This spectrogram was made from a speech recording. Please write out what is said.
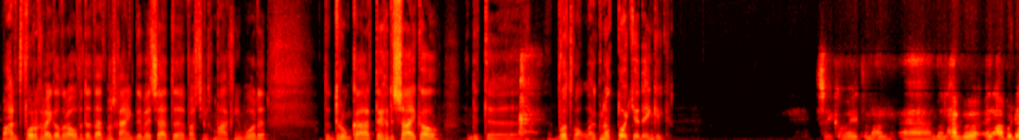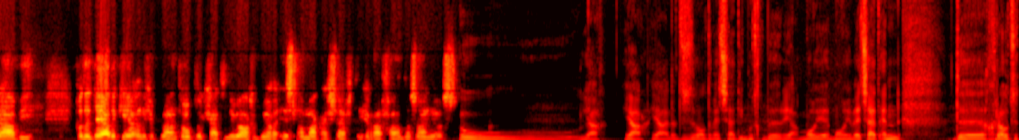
hadden het vorige week al erover dat dat waarschijnlijk de wedstrijd uh, was die gemaakt ging worden. De dronkaart tegen de Psycho. Dit uh, wordt wel een knokpotje, denk ik. Zeker weten, man. Dan hebben we in Abu Dhabi voor de derde keer ingepland. Hopelijk gaat het nu wel gebeuren. Islam Makachev tegen Rafael Dos Anjos. Oeh, ja. Ja, ja, dat is wel de wedstrijd die moet gebeuren. Ja, mooie, mooie wedstrijd. En de grootste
